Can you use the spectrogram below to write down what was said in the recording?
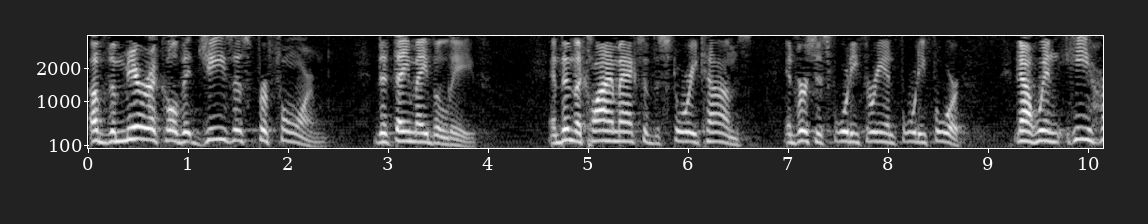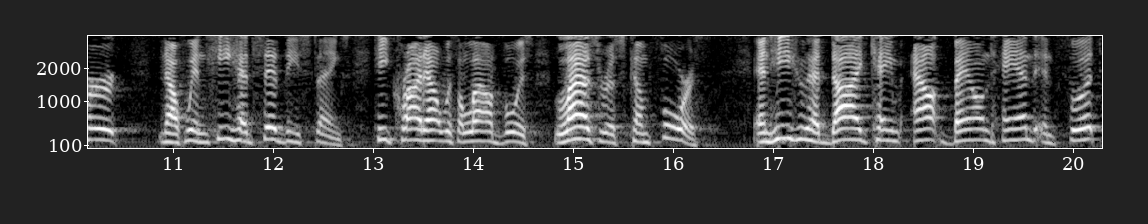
of the miracle that Jesus performed, that they may believe. And then the climax of the story comes in verses 43 and 44. Now, when he heard, now when he had said these things, he cried out with a loud voice, Lazarus, come forth. And he who had died came out bound hand and foot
